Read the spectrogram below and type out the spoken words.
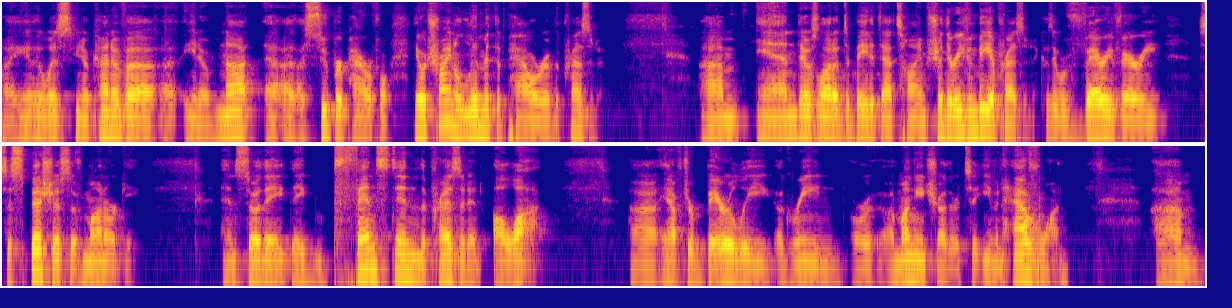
Uh, it was, you know, kind of a, a you know, not a, a super powerful. They were trying to limit the power of the president. Um, and there was a lot of debate at that time. Should there even be a president? Because they were very, very suspicious of monarchy, and so they they fenced in the president a lot uh, after barely agreeing or among each other to even have one. Um,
